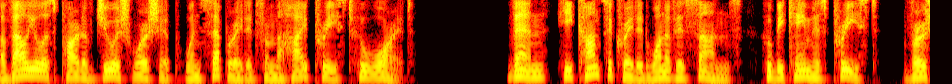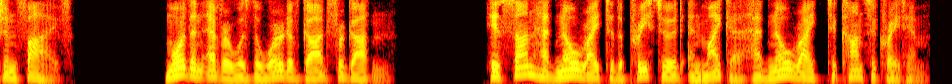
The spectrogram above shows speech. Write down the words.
a valueless part of Jewish worship when separated from the high priest who wore it. Then, he consecrated one of his sons, who became his priest, version 5. More than ever was the word of God forgotten. His son had no right to the priesthood and Micah had no right to consecrate him.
